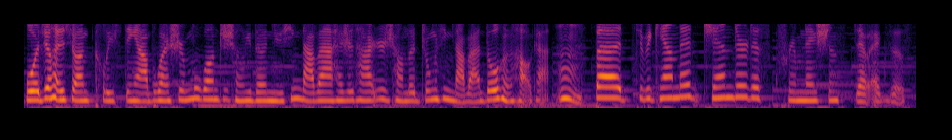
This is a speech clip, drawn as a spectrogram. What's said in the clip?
我就很喜欢 Kristen 啊，不管是《暮光之城》里的女性打扮，还是她日常的中性打扮，都很好看。嗯，But to be candid, gender discrimination still exists。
